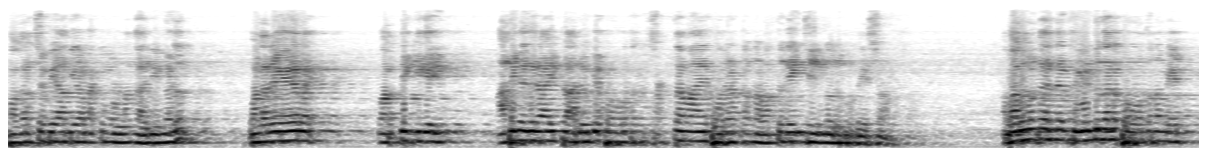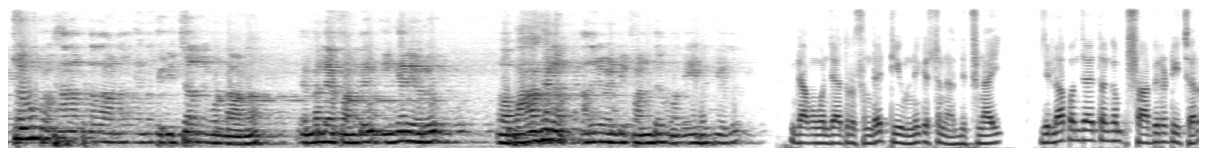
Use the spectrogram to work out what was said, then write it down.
പകർച്ചവ്യാധി അടക്കമുള്ള കാര്യങ്ങൾ വളരെയേറെ വർദ്ധിക്കുകയും അതിനെതിരായിട്ട് ആരോഗ്യ പ്രവർത്തകർ ശക്തമായ പോരാട്ടം നടത്തുകയും ചെയ്യുന്ന ഒരു പ്രദേശമാണ്. അപ്പൊ അതുകൊണ്ട് തന്നെ ഫീൽഡ് തല പ്രവർത്തനം ഏറ്റവും പ്രധാനപ്പെട്ടതാണ് എന്ന് തിരിച്ചറിഞ്ഞുകൊണ്ടാണ് എം എൽ എ ഫണ്ടിൽ ഇങ്ങനെയൊരു വാഹനം അതിനുവേണ്ടി ഫണ്ട് വകയിരുത്തിയത് ഗ്രാമപഞ്ചായത്ത് പ്രസിഡന്റ് ടി ഉണ്ണികൃഷ്ണൻ അധ്യക്ഷനായി. ജില്ലാ പഞ്ചായത്ത് അംഗം ഷാബിറ ടീച്ചർ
